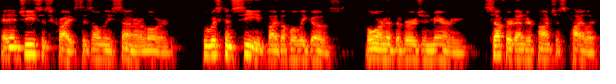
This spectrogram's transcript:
and in Jesus Christ, his only Son, our Lord, who was conceived by the Holy Ghost, born of the Virgin Mary, suffered under Pontius Pilate,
